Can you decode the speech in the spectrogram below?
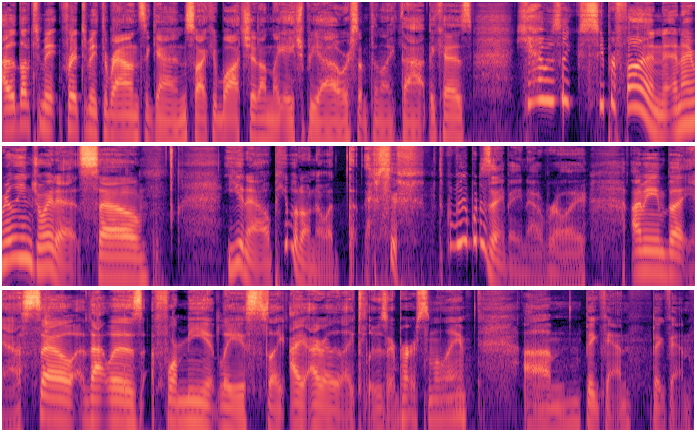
I would love to make for it to make the rounds again, so I could watch it on like HBO or something like that. Because yeah, it was like super fun, and I really enjoyed it. So you know, people don't know what. The, what does anybody know really i mean but yeah so that was for me at least like i, I really liked loser personally um big fan big fan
